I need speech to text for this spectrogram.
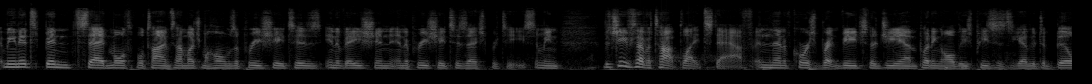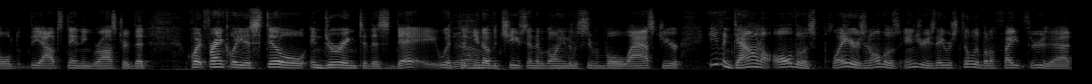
I mean, it's been said multiple times how much Mahomes appreciates his innovation and appreciates his expertise. I mean, the Chiefs have a top flight staff, and then of course Brett Veach, their GM, putting all these pieces together to build the outstanding roster that, quite frankly, is still enduring to this day. With the you know the Chiefs ended up going to the Super Bowl last year, even down all those players and all those injuries, they were still able to fight through that.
